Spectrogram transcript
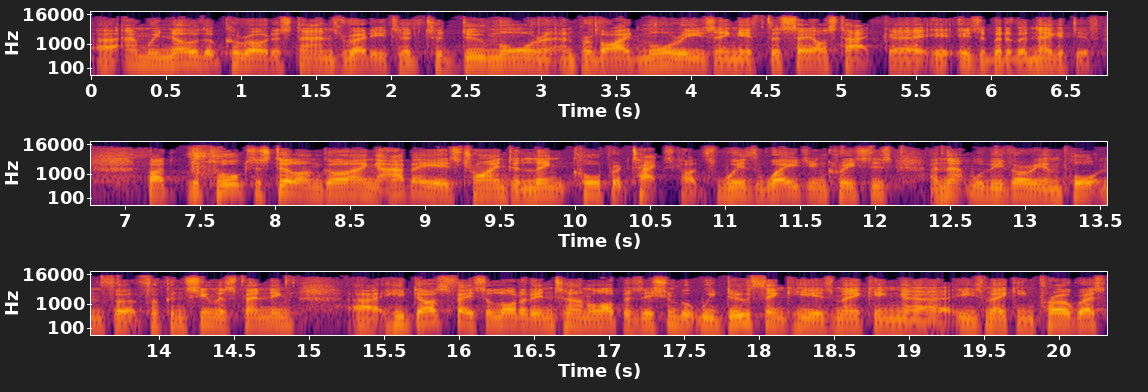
Uh, and we know that Kuroda stands ready to, to do more and provide more easing if the sales tax uh, is a bit of a negative. But the talks are still ongoing. Abe is trying to link corporate tax cuts with wage increases, and that will be very important for, for consumer spending. Uh, he does face a lot of internal opposition, but we do think he is making, uh, he's making progress.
